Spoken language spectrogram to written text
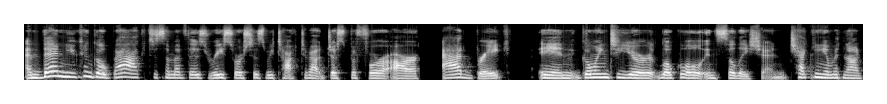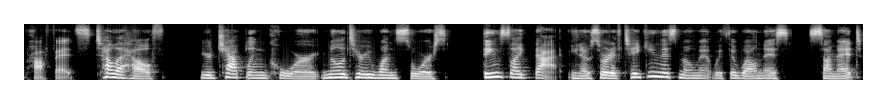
And then you can go back to some of those resources we talked about just before our ad break in going to your local installation, checking in with nonprofits, telehealth, your chaplain corps, military one source, things like that. You know, sort of taking this moment with the Wellness Summit,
